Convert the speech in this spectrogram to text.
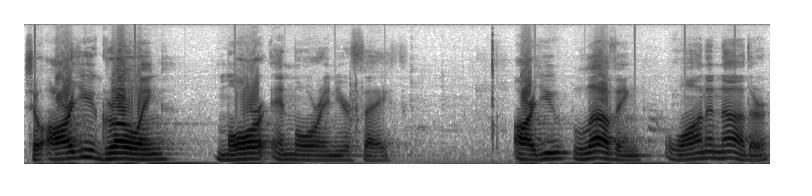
So are you growing more and more in your faith? Are you loving one another,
